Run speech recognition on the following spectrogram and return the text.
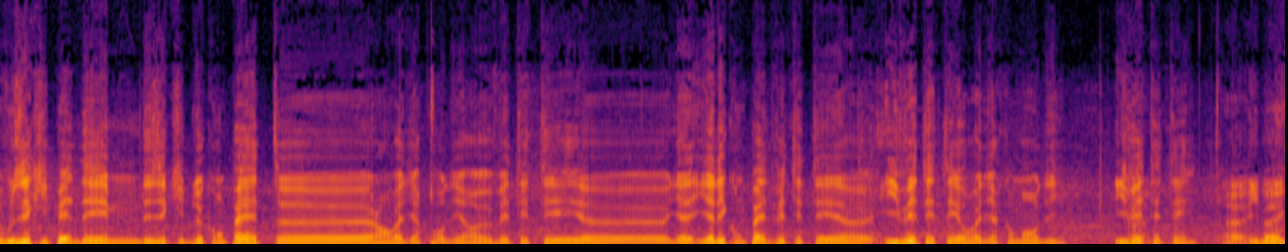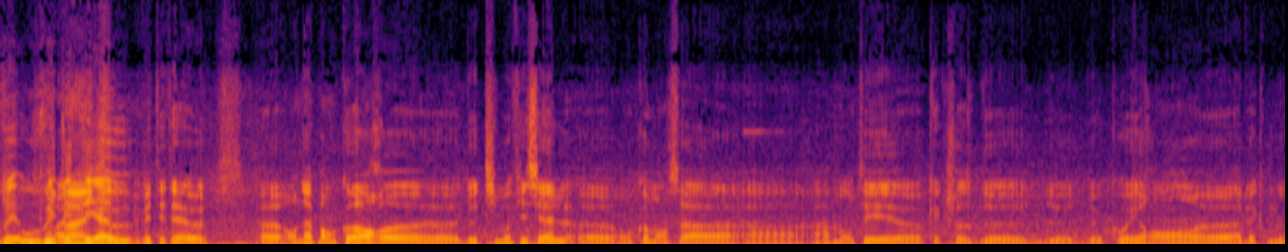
vous équipez des, des équipes de compète, euh, alors on va dire pour dire euh, VTT. euh, Il y, a- il y a des compètes VTT, euh, IVTT, on va dire, comment on dit? IVTT Euh, ou, ou VTT à eux VTTAE. Euh, on n'a pas encore euh, de team officiel. Euh, on commence à, à- à monter euh, quelque chose de, de- de cohérent euh, avec nos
